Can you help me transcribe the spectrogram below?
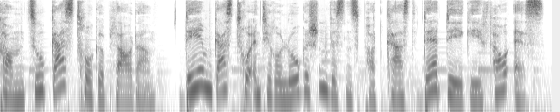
willkommen zu Gastrogeplauder, dem gastroenterologischen Wissenspodcast der DGVS.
